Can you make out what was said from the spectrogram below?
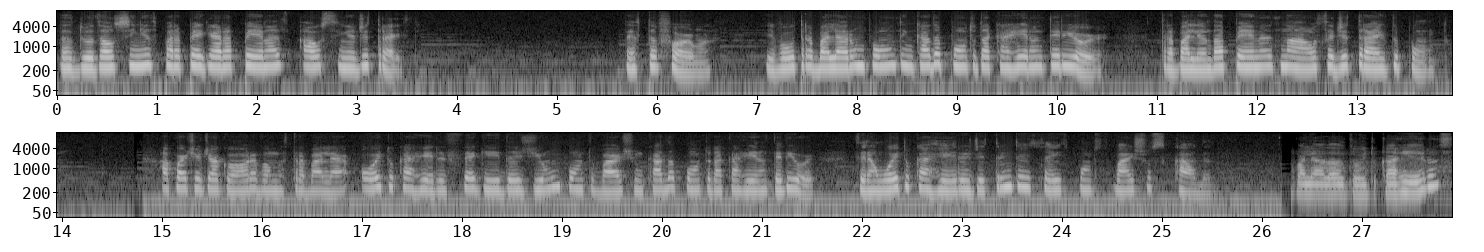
das duas alcinhas para pegar apenas a alcinha de trás. Desta forma. E vou trabalhar um ponto em cada ponto da carreira anterior, trabalhando apenas na alça de trás do ponto. A partir de agora, vamos trabalhar oito carreiras seguidas de um ponto baixo em cada ponto da carreira anterior. Serão oito carreiras de 36 pontos baixos cada. Trabalhadas as oito carreiras.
